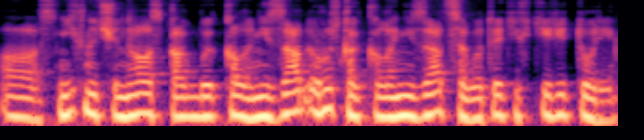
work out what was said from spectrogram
а, с них начиналась как бы колониза... русская колонизация вот этих территорий.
